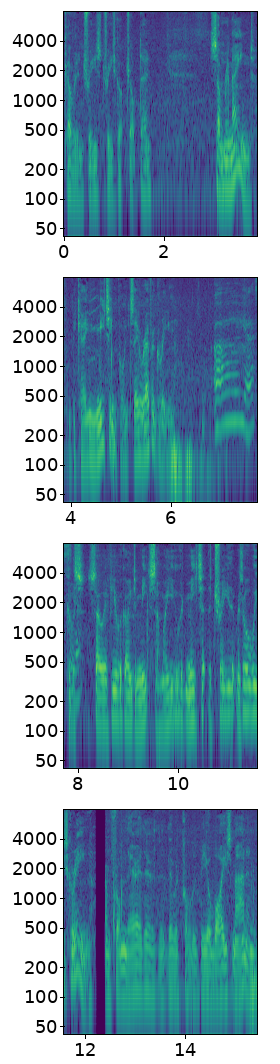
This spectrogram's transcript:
covered in trees, trees got chopped down. Some remained, became meeting points. They were evergreen. Oh, uh, yes. Because yeah. so if you were going to meet somewhere, you would meet at the tree that was always green. And from there, there, there would probably be a wise man, and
